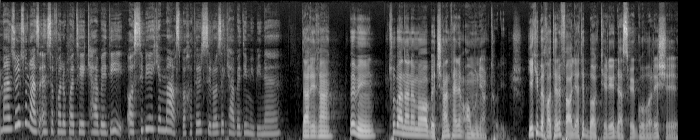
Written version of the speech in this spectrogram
منظورتون از انسفالوپاتی کبدی آسیبیه که مغز به خاطر سیروز کبدی می‌بینه؟ دقیقا ببین تو بدن ما به چند طریق آمونیاک تولید میشه یکی به خاطر فعالیت باکتری دستگاه گوارشه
